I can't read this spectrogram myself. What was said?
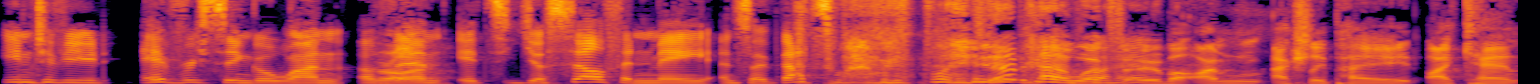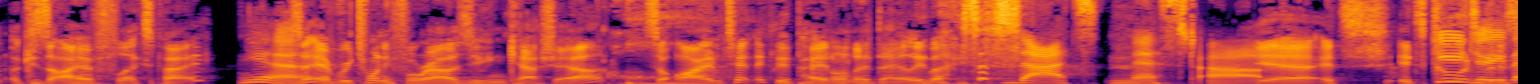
interviewed every single one of Right. them. It's yourself and me. And so that's why we've planned Do you know because I work for Uber, I'm actually paid. I can because I have flex pay. Yeah. So every 24 hours you can cash out. Oh. So I'm technically paid on a daily basis. that's messed up. Yeah, it's it's Do you good, do but it's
